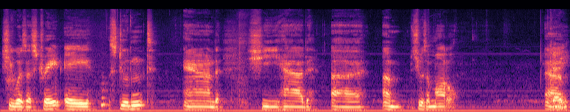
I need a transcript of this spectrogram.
She was a straight A student, and she had uh, um, she was a model. Um, Okay.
